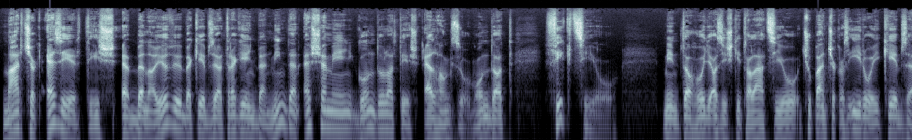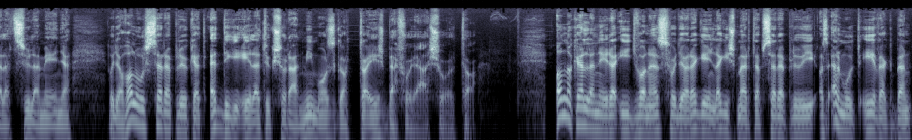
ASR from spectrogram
Már csak ezért is ebben a jövőbe képzelt regényben minden esemény, gondolat és elhangzó mondat fikció, mint ahogy az is kitaláció, csupán csak az írói képzelet szüleménye, hogy a valós szereplőket eddigi életük során mi mozgatta és befolyásolta. Annak ellenére így van ez, hogy a regény legismertebb szereplői az elmúlt években,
